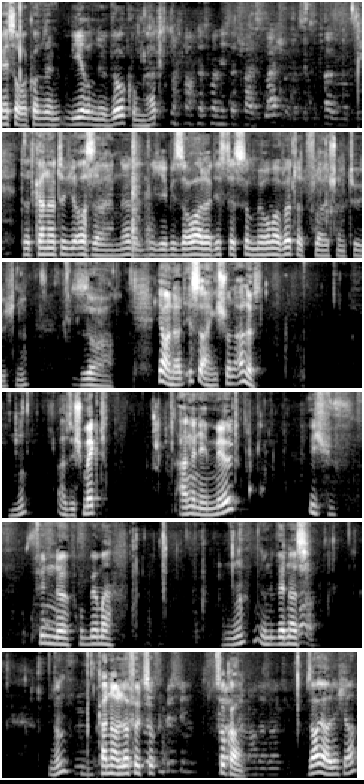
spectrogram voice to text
bessere konservierende Wirkung hat. Dass man nicht das scheiß Fleisch wird, das ist total benutzt. Das kann natürlich auch sein. Ne? Je sauer das ist, desto mürber wird das Fleisch natürlich. Ne? So. Ja, und das ist eigentlich schon alles. Hm? Also schmeckt angenehm mild. Ich finde, probier mal. Hm? Und wenn das. Hm? Kann noch Löffel Zucker. Zucker. Säuerlich, ja?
